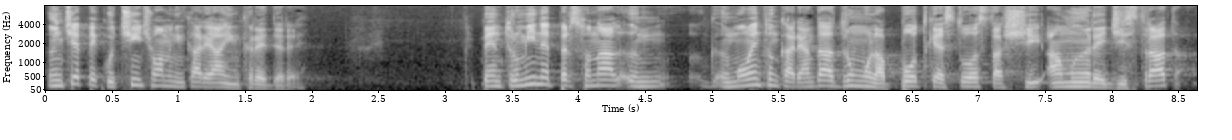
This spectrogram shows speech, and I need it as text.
Începe cu cinci oameni în care ai încredere. Pentru mine personal, în, în momentul în care am dat drumul la podcastul ăsta și am înregistrat,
